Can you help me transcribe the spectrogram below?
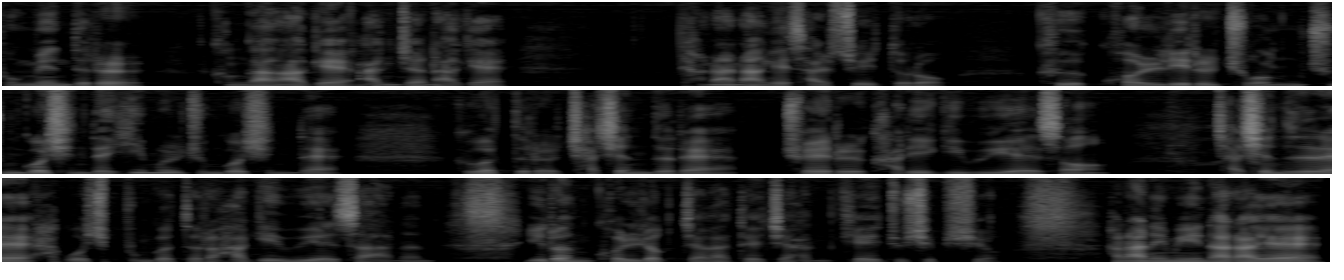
국민들을 건강하게 안전하게 편안하게 살 수 있도록 그 권리를 준, 준 것인데 힘을 준 것인데 그것들을 자신들의 죄를 가리기 위해서 자신들의 하고 싶은 것들을 하기 위해서 하는 이런 권력자가 되지 않게 해 주십시오. 하나님 이 나라의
